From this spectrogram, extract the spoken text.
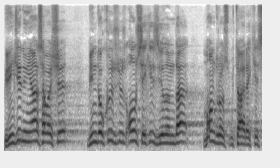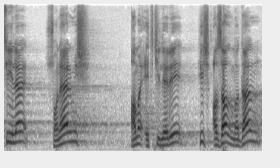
Birinci Dünya Savaşı 1918 yılında Mondros mütarekesiyle sona ermiş ama etkileri hiç azalmadan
